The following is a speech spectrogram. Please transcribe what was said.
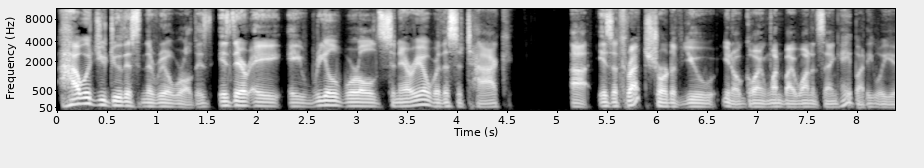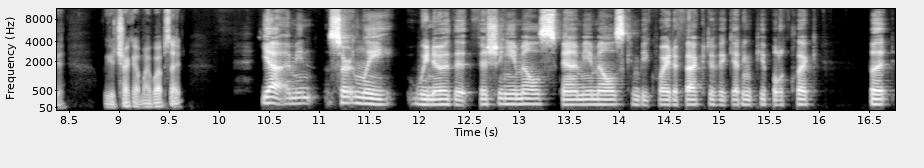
how would you do this in the real world? Is is there a a real world scenario where this attack uh, is a threat, short of you, you know, going one by one and saying, "Hey, buddy, will you will you check out my website?" Yeah, I mean, certainly we know that phishing emails, spam emails can be quite effective at getting people to click. But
